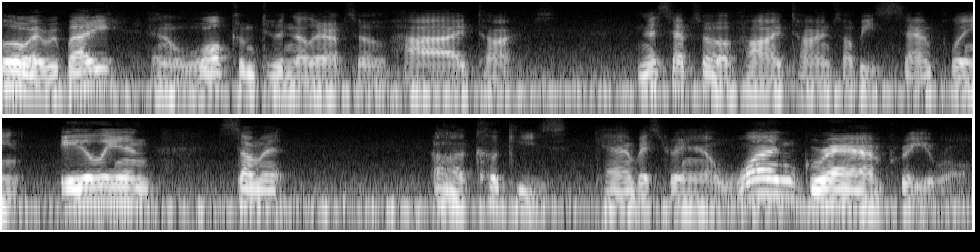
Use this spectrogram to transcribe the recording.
Hello everybody, and welcome to another episode of High Times. In this episode of High Times, I'll be sampling Alien Summit uh, Cookies Cannabis Strain a 1 gram pre-roll.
